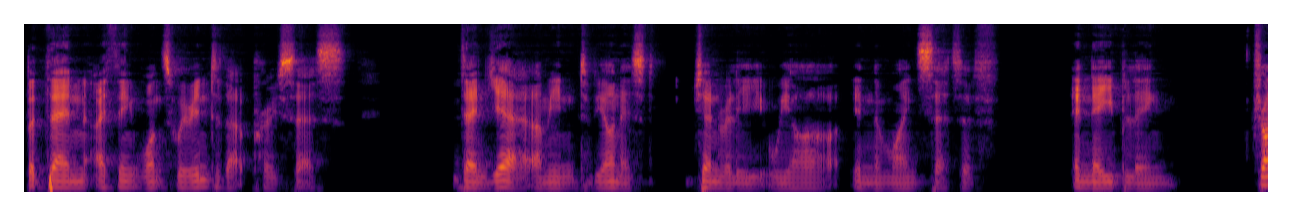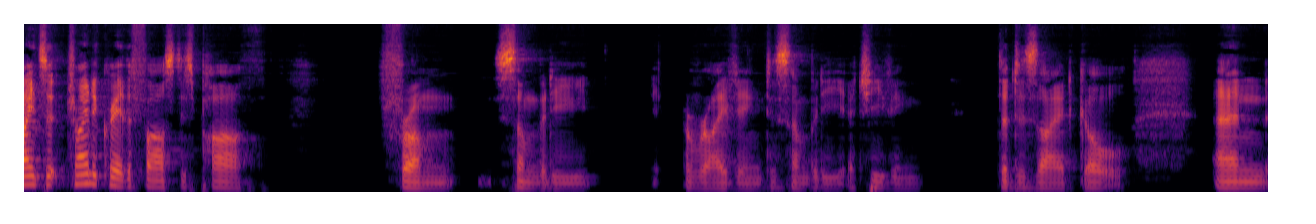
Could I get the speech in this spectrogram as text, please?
But then i think once we're into that process then yeah i mean to be honest generally we are in the mindset of enabling trying to trying to create the fastest path from somebody arriving to somebody achieving the desired goal. And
